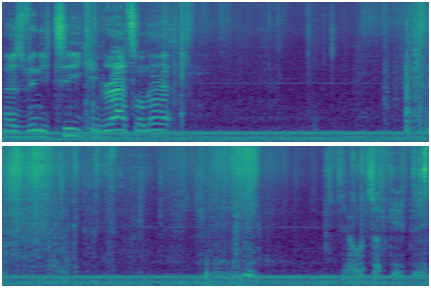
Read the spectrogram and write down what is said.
That's Vinny T. Congrats on that. Yo, what's up, KP?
